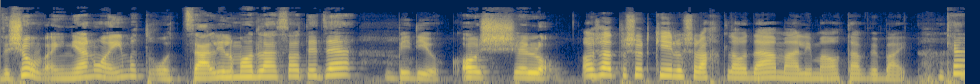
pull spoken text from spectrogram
ושוב, העניין הוא האם את רוצה ללמוד לעשות את זה, בדיוק. או שלא. או שאת פשוט כאילו שולחת לה הודעה, מעלימה אותה וביי. כן.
